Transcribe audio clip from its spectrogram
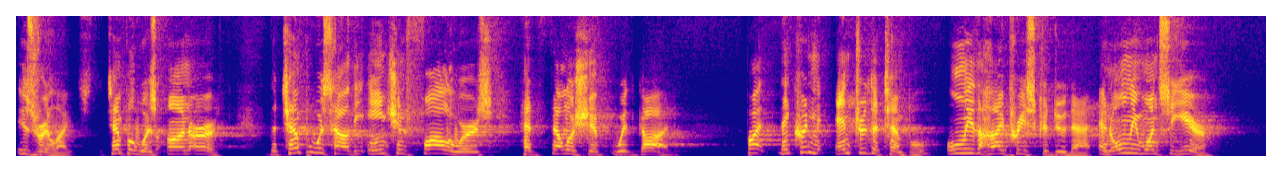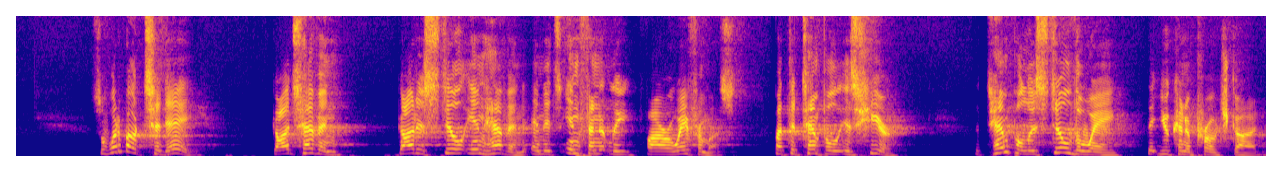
Israelites, the temple was on earth. The temple was how the ancient followers had fellowship with God. But they couldn't enter the temple. Only the high priest could do that, and only once a year. So, what about today? God's heaven, God is still in heaven, and it's infinitely far away from us. But the temple is here. The temple is still the way that you can approach God.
